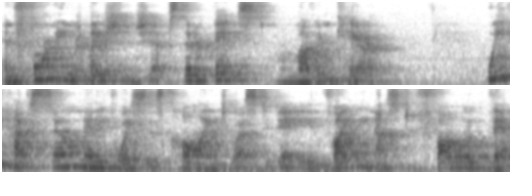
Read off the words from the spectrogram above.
and forming relationships that are based on love and care. We have so many voices calling to us today, inviting us to follow them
